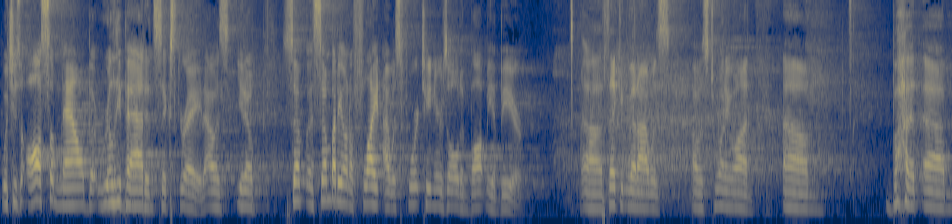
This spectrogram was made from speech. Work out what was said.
which is awesome now, but really bad in sixth grade. I was, you know, some, somebody on a flight, I was 14 years old and bought me a beer, uh, thinking that I was, I was 21. Um, but um,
